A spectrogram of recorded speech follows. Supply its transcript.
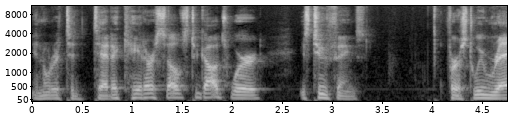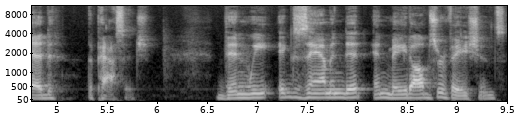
in order to dedicate ourselves to God's Word is two things. First, we read the passage. Then we examined it and made observations.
